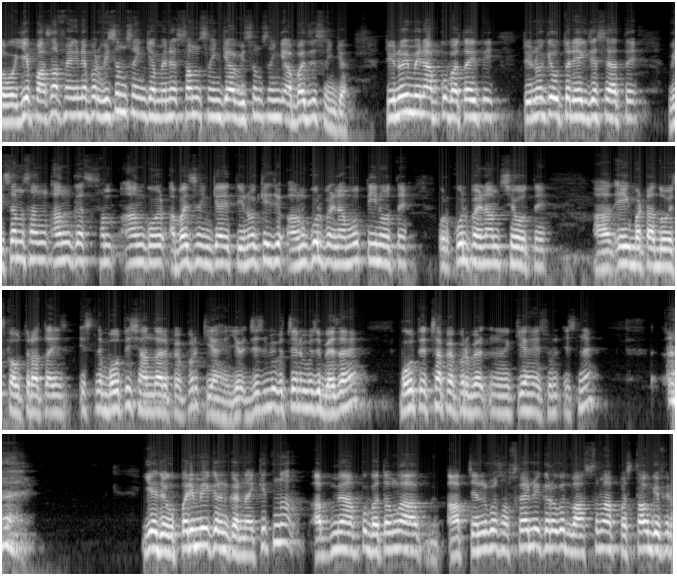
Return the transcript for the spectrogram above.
तो ये पासा फेंकने पर विषम संख्या मैंने सम संख्या, विषम संख्या, अभज्य संख्या, तीनों ही मैंने आपको बताई थी। तीनों के उत्तर एक जैसे आते हैं। विषम अंक, सम, अंक और अभज्य संख्या तीनों के जो अनुकूल परिणाम, वो तीन होते हैं और कुल परिणाम छः होते हैं। एक बटा दो इसका उत्तर आता है। इसने बहुत ही शानदार पेपर किया है। ये जिस भी बच्चे ने मुझे भेजा है, बहुत ही अच्छा पेपर किया है इसने। ये देखो परिमीकरण करना है। कितना, अब मैं आपको बताऊँगा, आप आप चैनल को सब्सक्राइब नहीं करोगे तो वास्तव में आप पछताओगे फिर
